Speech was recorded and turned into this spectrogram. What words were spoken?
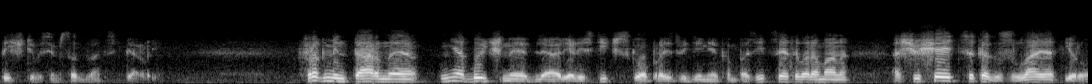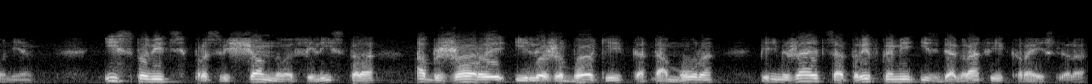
1821. Фрагментарная, необычная для реалистического произведения композиция этого романа ощущается как злая ирония. Исповедь просвещенного филистера, обжоры и лежебоки кота Мура перемежается отрывками из биографии Крейслера,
